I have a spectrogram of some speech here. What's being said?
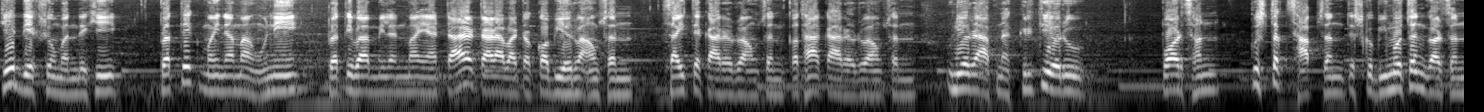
के देख्छौँ भनेदेखि प्रत्येक महिनामा हुने प्रतिभा मिलनमा यहाँ टाढा टाढाबाट कविहरू आउँछन् साहित्यकारहरू आउँछन् कथाकारहरू आउँछन् उनीहरू आफ्ना कृतिहरू पढ्छन् पुस्तक छाप्छन् त्यसको विमोचन गर्छन्।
